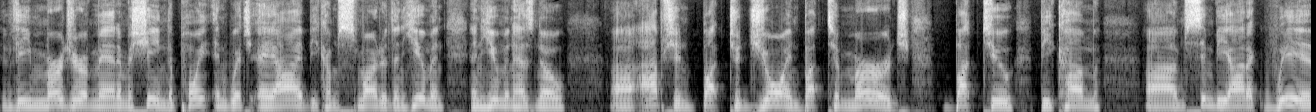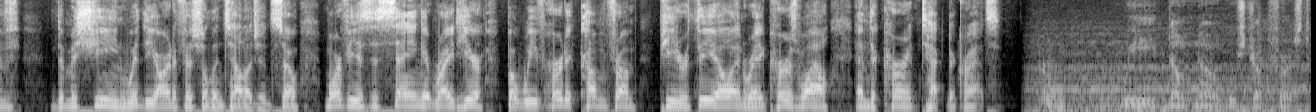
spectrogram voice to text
the merger of man and machine, the point in which AI becomes smarter than human, and human has no uh, option but to join, but to merge, but to become um, symbiotic with the machine with the artificial intelligence. So Morpheus is saying it right here, but we've heard it come from Peter Thiel and Ray Kurzweil and the current technocrats. We don't know who struck first,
